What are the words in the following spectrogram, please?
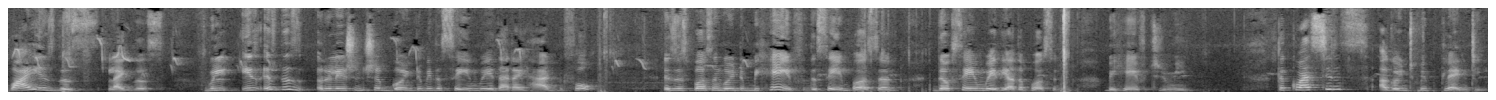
why is this like this? Will is, is this relationship going to be the same way that i had before? Is this person going to behave the same person the same way the other person behaved to me? The questions are going to be plenty.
